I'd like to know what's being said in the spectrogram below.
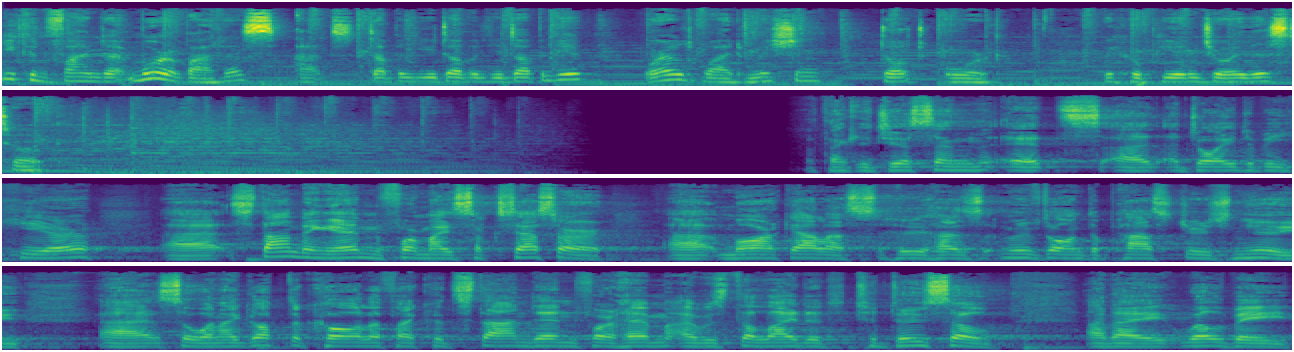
You can find out more about us at www.worldwidemission.org. We hope you enjoy this talk. Thank you, Jason. It's a, joy to be here, uh, standing in for my successor, uh, Mark Ellis, who has moved on to pastures new. Uh, so when I got the call if I could stand in for him, I was delighted to do so. And I will be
